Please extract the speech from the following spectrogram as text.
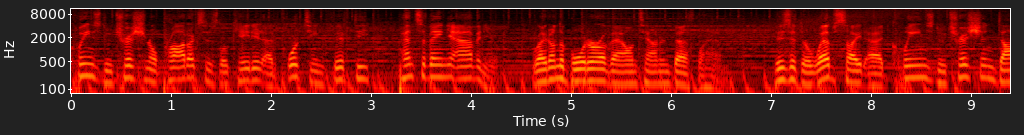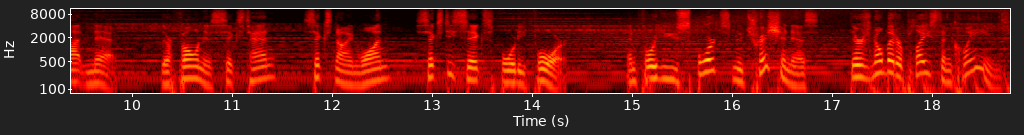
Queen's Nutritional Products is located at 1450 Pennsylvania Avenue, right on the border of Allentown and Bethlehem. Visit their website at queensnutrition.net. Their phone is 610 691 6644. And for you sports nutritionists, there's no better place than Queens.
